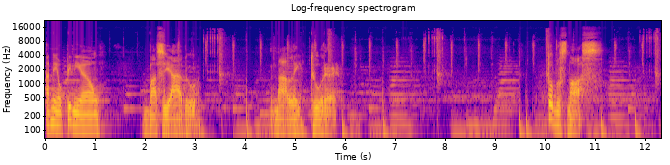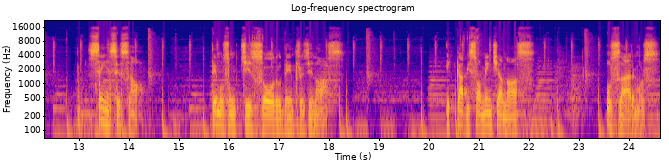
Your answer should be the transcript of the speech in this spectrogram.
a minha opinião baseado na leitura. Todos nós, sem exceção, temos um tesouro dentro de nós. E cabe somente a nós usarmos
